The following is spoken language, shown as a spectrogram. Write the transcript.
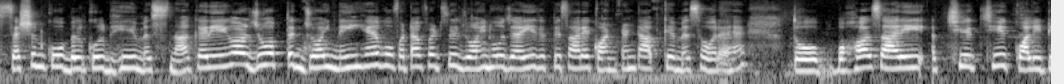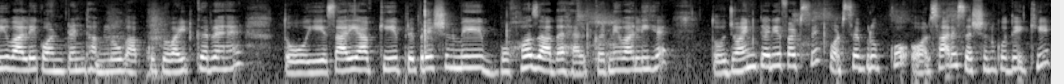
सेशन को बिल्कुल भी मिस ना करिएगा और जो अब तक ज्वाइन नहीं है, वो फटाफट से ज्वाइन हो जाइए, जितने सारे कंटेंट आपके मिस हो रहे हैं। तो बहुत सारी अच्छी अच्छी क्वालिटी वाले कंटेंट हम लोग आपको प्रोवाइड कर रहे हैं। तो ये सारी आपकी प्रिपरेशन में बहुत ज़्यादा हेल्प करने वाली है। तो ज्वाइन करिए फट से व्हाट्सएप ग्रुप को और सारे सेशन को देखिए।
